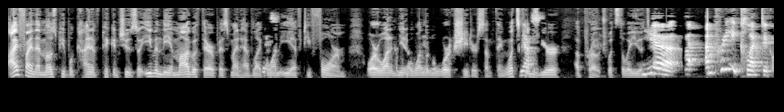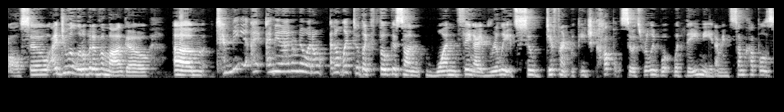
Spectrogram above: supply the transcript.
I find that most people kind of pick and choose. So even the imago therapist might have like yes. one EFT form or one, you know, one little worksheet or something. What's yes. kind of your approach? What's the way you Yeah, I'm pretty eclectic also. I do a little bit of imago. Um, to me, I, I mean, I don't know. I don't, I don't like to like focus on one thing. I really, it's so different with each couple. So it's really what, what they need. I mean, some couples,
